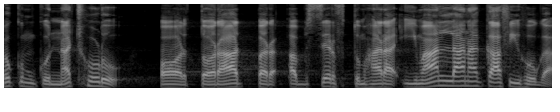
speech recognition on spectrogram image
حکم کو نہ چھوڑو اور تورات پر اب صرف تمہارا ایمان لانا کافی ہوگا۔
